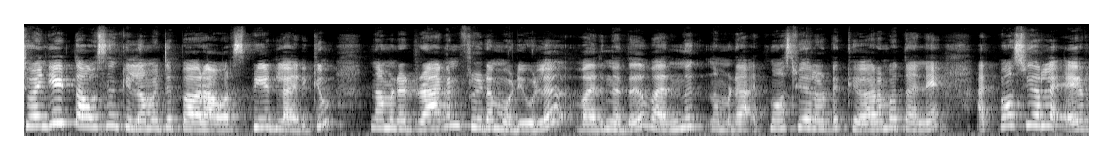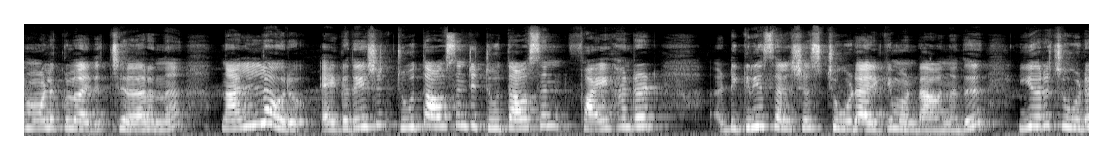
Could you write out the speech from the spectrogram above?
Twenty eight thousand kilometre per hour സ്പീഡിലായിരിക്കും നമ്മുടെ ഡ്രാഗൺ ഫ്രീഡം മൊഡ്യൂൾ വരുന്നത്. വന്ന് നമ്മുടെ അറ്റ്മോസ്ഫിയറിലോട്ട് കയറുമ്പോൾ തന്നെ അറ്റ്മോസ്ഫിയറിലെ എയർ മോളിക്കുളുമായിട്ട് ചേർന്ന് നല്ല ഒരു ഏകദേശം two thousand two thousand five hundred degree Celsius ചൂടായിരിക്കും ഉണ്ടാവുന്നത്. ഈ ഒരു ചൂട്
